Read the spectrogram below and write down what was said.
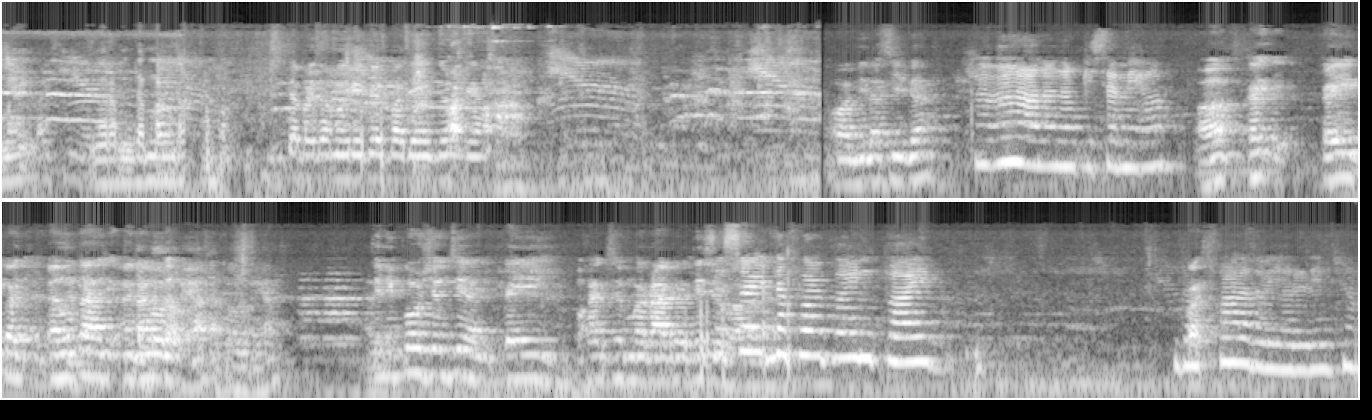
May naramdaman ba? Kita pa sa mag-repair pa din ito. Oh, di na sida. Mm ano nang kisame, oh. Oh, kay kay ano ta ang Tatulog yan? Tatulog yan? Tini portion siya kay bakit sa marami din. Sa third na 4.5. Dafa, royally, na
